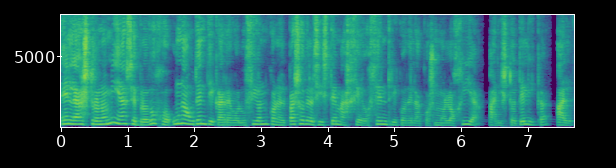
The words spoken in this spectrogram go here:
En la astronomía se produjo una auténtica revolución con el paso del sistema geocéntrico de la cosmología aristotélica al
